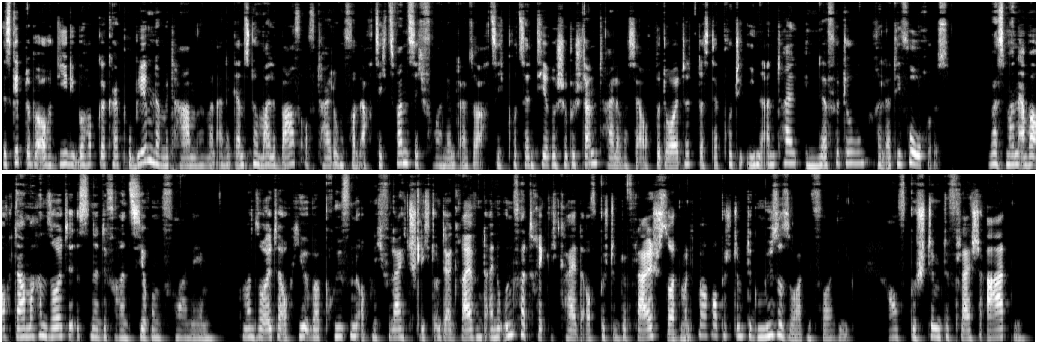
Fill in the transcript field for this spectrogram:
Es gibt aber auch die, die überhaupt gar kein Problem damit haben, wenn man eine ganz normale BAF-Aufteilung von 80-20 vornimmt, also 80 Prozent tierische Bestandteile, was ja auch bedeutet, dass der Proteinanteil in der Fütterung relativ hoch ist. Was man aber auch da machen sollte, ist eine Differenzierung vornehmen. Man sollte auch hier überprüfen, ob nicht vielleicht schlicht und ergreifend eine Unverträglichkeit auf bestimmte Fleischsorten, manchmal auch auf bestimmte Gemüsesorten vorliegt auf bestimmte Fleischarten.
